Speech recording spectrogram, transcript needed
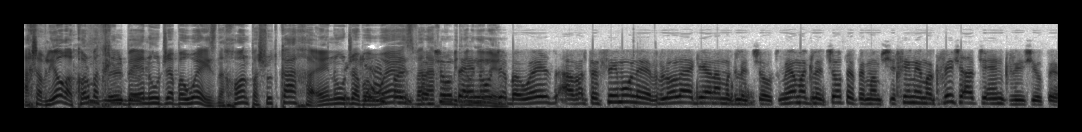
עכשיו ליאור, הכל מתחיל. בעין עוג'ה בווייז, נכון? פשוט ככה, עין עוג'ה כן, בווייז פ- ואנחנו פשוט אין מתגלגלים. עוג'ה בווייז, אבל תשימו לב, לא להגיע למגלשות. מהמגלשות אתם ממשיכים עם הכביש עד שאין כביש יותר.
